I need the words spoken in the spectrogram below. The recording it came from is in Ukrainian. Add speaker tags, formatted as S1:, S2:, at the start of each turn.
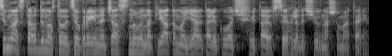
S1: 17 година в столиці України. Час новин на п'ятому. Я Віталій Ковач. Вітаю всіх глядачів в нашому етері.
